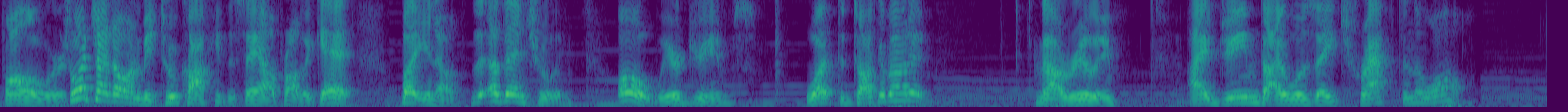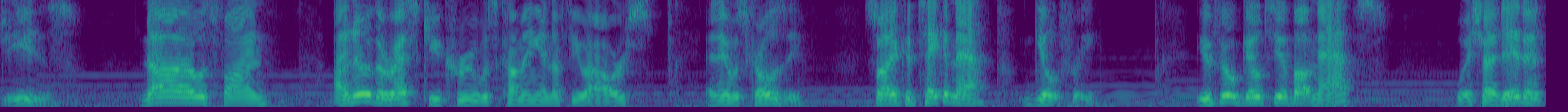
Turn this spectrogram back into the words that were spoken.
followers, which I don't want to be too cocky to say I'll probably get, but you know, eventually. Oh, weird dreams. What, to talk about it? Not really. I dreamed I was a trapped in the wall. Jeez. No, it was fine. I knew the rescue crew was coming in a few hours and it was cozy. So I could take a nap guilt free. You feel guilty about naps? Wish I didn't.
